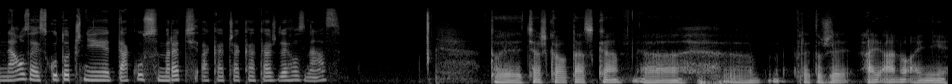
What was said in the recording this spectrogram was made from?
naozaj skutočne takú smrť, aká čaká každého z nás? To je ťažká otázka, e, e, pretože aj áno, aj nie.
